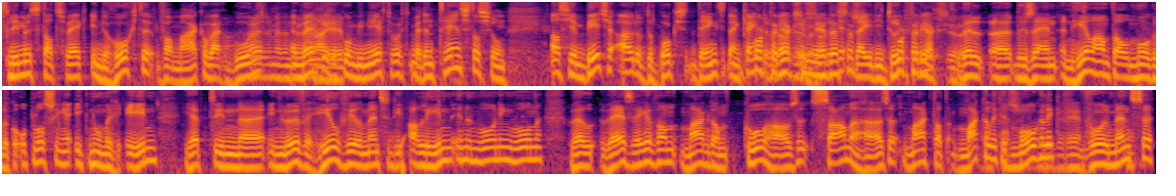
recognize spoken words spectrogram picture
slimme stadswijk in de hoogte van maken, waar wonen en werken trein. gecombineerd wordt met een treinstation. Als je een beetje out of the box denkt, dan kan je Korte er wel reactie, voor zorgen dat je die druk reactie. Wel, eh, er zijn een heel aantal mogelijke oplossingen. Ik noem er één. Je hebt in, eh, in Leuven heel veel mensen die alleen in een woning wonen. Wel, wij zeggen van, maak dan co-housen, samenhuizen. Maak dat makkelijker mogelijk iedereen. voor mensen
